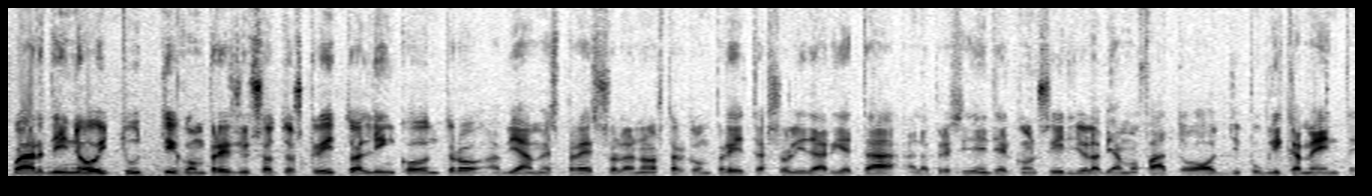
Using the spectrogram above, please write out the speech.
Guardi, noi tutti, compreso il sottoscritto, all'incontro abbiamo espresso la nostra completa solidarietà alla Presidente del Consiglio, l'abbiamo fatto oggi pubblicamente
